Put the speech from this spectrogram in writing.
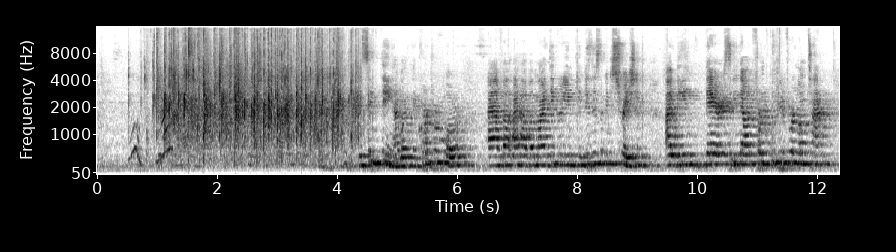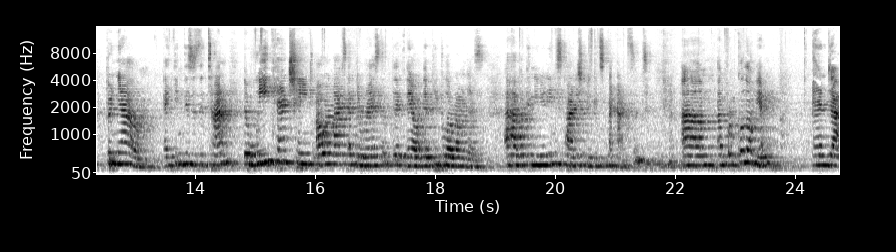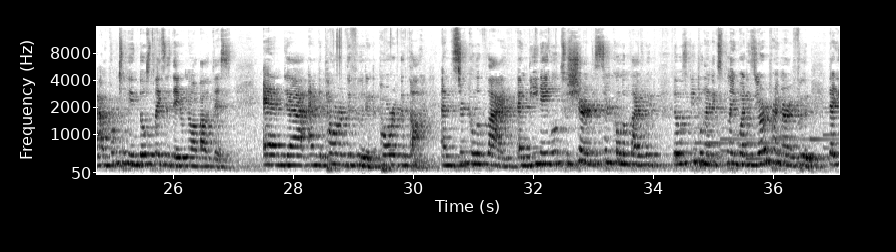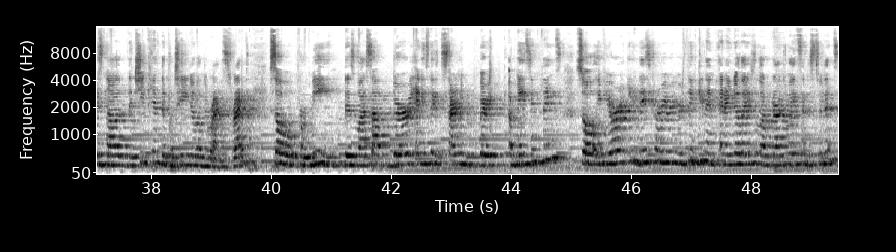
The same thing. I work in the corporate world. I have a, I have a my degree in business administration. I've been there sitting down in front of a computer for a long time, but now I think this is the time that we can change our lives and the rest of the, the, the people around us. I have a community in Spanish, can my accent. Um, I'm from Colombia, and uh, unfortunately in those places they don't know about this. And, uh, and the power of the food and the power of the thought and the circle of life and being able to share the circle of life with those people and explain what is your primary food that is not the chicken, the potato, and the rice, right? So for me, this was a very, and it's starting very amazing things. So if you're in this career, you're thinking, and, and I know that there's a lot of graduates and students,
